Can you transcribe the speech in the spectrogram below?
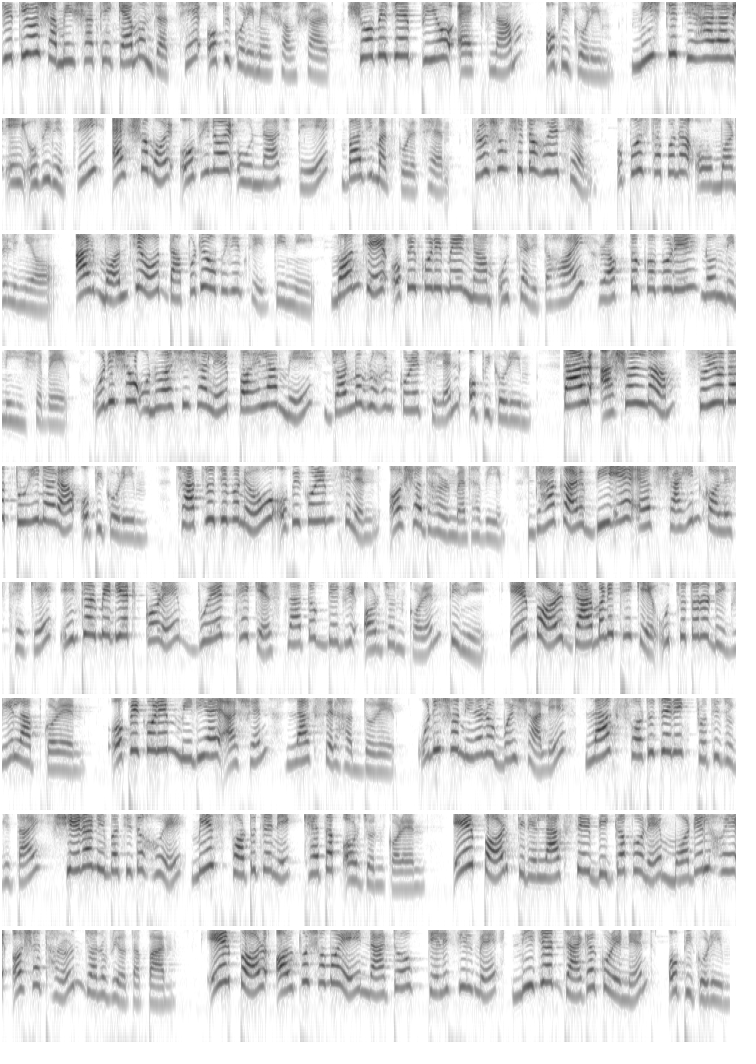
তৃতীয় স্বামীর সাথে কেমন যাচ্ছে অপি করিমের সংসার? শোবিজের প্রিয় এক নাম, অপি করিম। মিষ্টি চেহারার এই অভিনেত্রী একসময় অভিনয় ও নাচ দিয়ে বাজিমাত করেছেন। প্রশংসিত হয়েছেন উপস্থাপনা ও মডেলিংয়েও। আর মঞ্চেও দাপটে অভিনেত্রী তিনি। মঞ্চে অপি করিমের নাম উচ্চারিত হয় রক্তকবরের নন্দিনী হিসেবে। উনিশশো উনআশি সালের পহেলা মে জন্মগ্রহণ করেছিলেন অপি করিম। তার আসল নাম সৈয়দা তুহিনারা অপি করিম ছাত্র জীবনেও অপি করিম ছিলেন অসাধারণ মেধাবী। ঢাকার বিএএফ শাহিন কলেজ থেকে ইন্টারমিডিয়েট করে বুয়েট থেকে স্নাতক ডিগ্রি অর্জন করেন তিনি। এরপর জার্মানি থেকে উচ্চতর ডিগ্রি লাভ করেন। অপি করিম মিডিয়ায় আসেন লাক্সের হাত ধরে। উনিশশো নিরানব্বই সালে লাক্স ফটোজেনিক প্রতিযোগিতায় সেরা নির্বাচিত হয়ে মিস ফটোজেনিক খেতাব অর্জন করেন। এরপর তিনি লাক্সের বিজ্ঞাপনে মডেল হয়ে অসাধারণ জনপ্রিয়তা পান। এরপর অল্প সময়েই নাটক, টেলিফিল্মে নিজের জায়গা করে নেন অপি করিম।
